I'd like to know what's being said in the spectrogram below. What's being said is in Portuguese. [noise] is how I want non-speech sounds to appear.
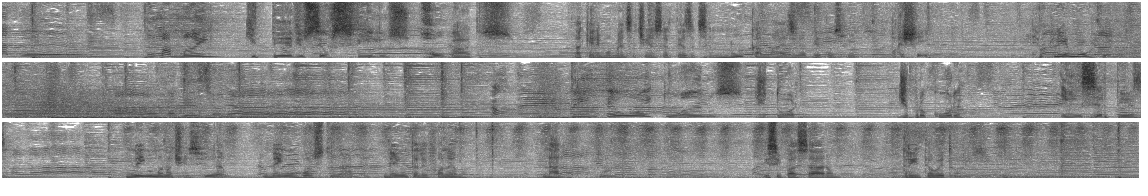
a Deus. Uma mãe que teve os seus filhos roubados. Naquele momento você tinha certeza que você nunca mais ia ver teus filhos? Achei. Eu queria morrer. Marca desse olhar. Não tenho 38 anos de dor, de procura e incerteza. Nenhuma notícia. Não. Nenhum rosto. Nada. Nenhum telefonema. Nada. Nada. E se passaram 38 anos.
